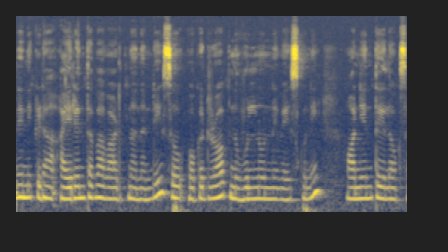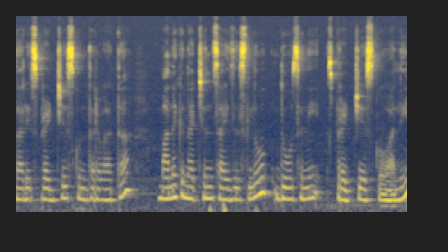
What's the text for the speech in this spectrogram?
నేను ఇక్కడ ఐరన్ తవా వాడుతున్నానండి. సో ఒక డ్రాప్ నువ్వుల నూనె వేసుకుని ఆనియన్ ఇలా ఒకసారి స్ప్రెడ్ చేసుకున్న తర్వాత మనకు నచ్చిన సైజెస్లో దోశని స్ప్రెడ్ చేసుకోవాలి.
